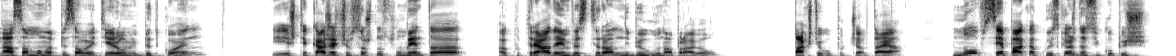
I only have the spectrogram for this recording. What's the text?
Аз съм му написал Ethereum и Bitcoin и ще кажа, че всъщност в момента, ако трябва да инвестирам, не бих го направил. Пак ще го подчертая. Но все пак, ако искаш да си купиш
